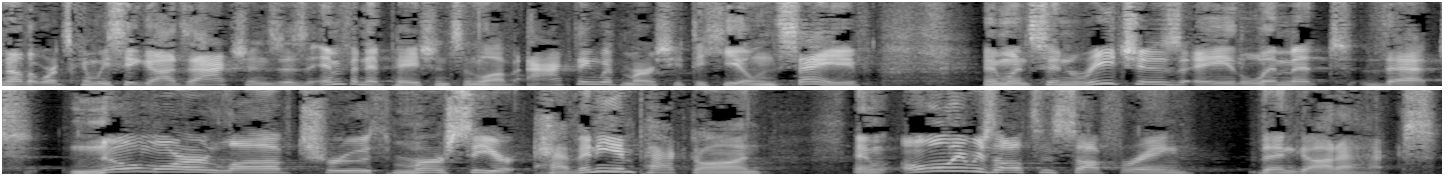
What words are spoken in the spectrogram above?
In other words, can we see God's actions as infinite patience and love, acting with mercy to heal and save? And when sin reaches a limit that no more love, truth, mercy or have any impact on, and only results in suffering, then God acts.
